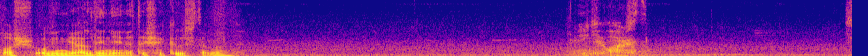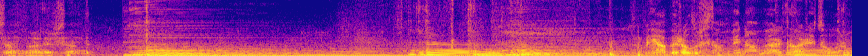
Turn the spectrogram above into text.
Hoş, o gün geldiğine yine teşekkür istemem de. İyi ki varsın. Sen de Alev, sen de. Bir haber alırsan beni haberdar et olurum.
